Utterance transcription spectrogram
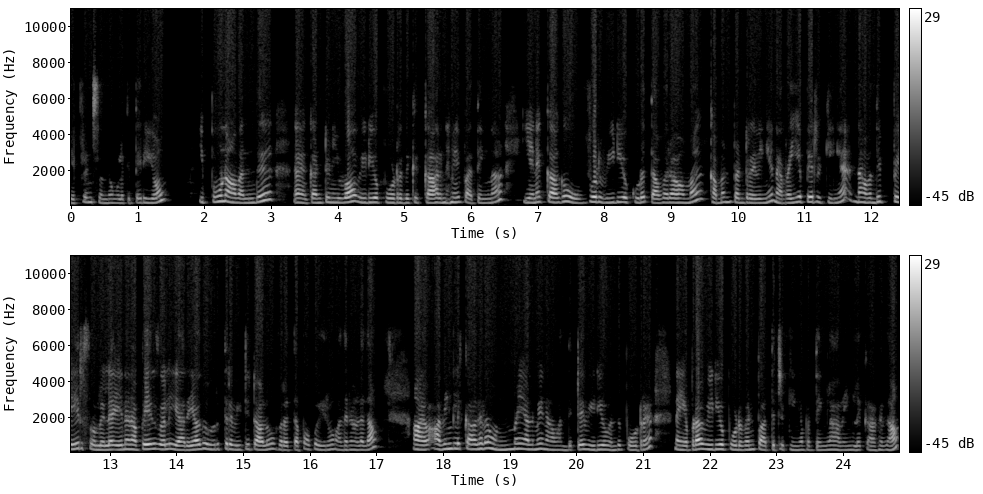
டிஃப்ரென்ஸ் வந்து உங்களுக்கு தெரியும். இப்போவும் நான் வந்து கண்டினியூவாக வீடியோ போடுறதுக்கு காரணமே பார்த்தீங்கன்னா எனக்காக ஒவ்வொரு வீடியோ கூட தவறாமல் கமெண்ட் பண்ணுறவங்க நிறைய பேர் இருக்கீங்க. நான் வந்து பேர் சொல்லலை. ஏன்னா நான் பேர் சொல்லி யாரையாவது ஒருத்தரை விட்டுட்டாலும் அப்புறம் தப்பாக போயிடும் அதனால தான் அவங்களுக்காக தான் உண்மையாலுமே நான் வந்துட்டு வீடியோ வந்து போடுறேன். நான் எப்படா வீடியோ போடுவேன்னு பார்த்துட்ருக்கீங்க பார்த்தீங்களா அவங்களுக்காக தான்.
